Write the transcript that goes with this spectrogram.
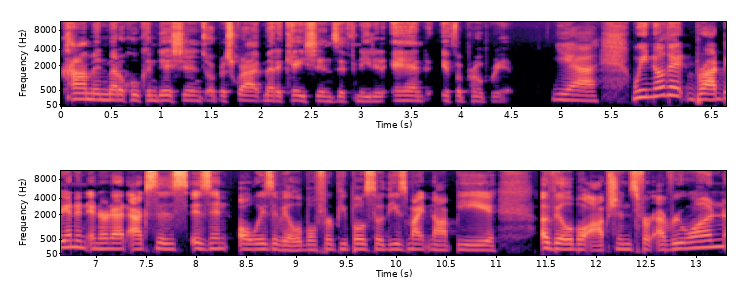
common medical conditions or prescribe medications if needed and if appropriate. Yeah. We know that broadband and internet access isn't always available for people, so these might not be available options for everyone.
